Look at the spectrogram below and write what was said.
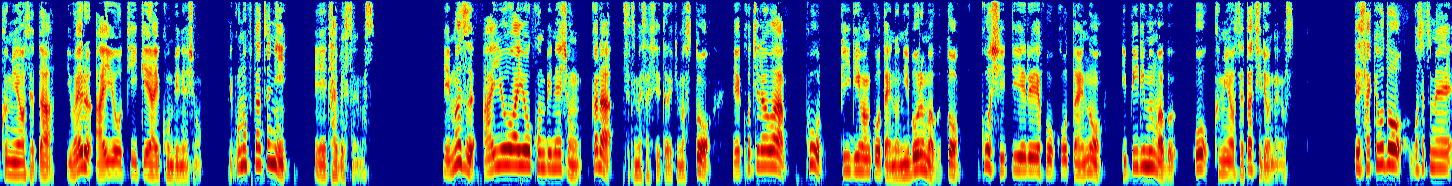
組み合わせた、いわゆる IOTKI コンビネーション。この二つに、えー、大別されます。えまず IOIO コンビネーションから説明させていただきますと、えこちらは抗 PD-1 抗体のニボルマブと抗 CTLA4 抗体のイピリムマブを組み合わせた治療になります。で、先ほどご説明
